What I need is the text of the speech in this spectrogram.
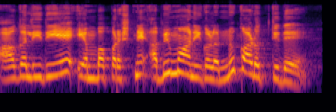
ಆಗಲಿದೆಯೇ ಎಂಬ ಪ್ರಶ್ನೆ ಅಭಿಮಾನಿಗಳನ್ನು ಕಾಡುತ್ತಿದೆ.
